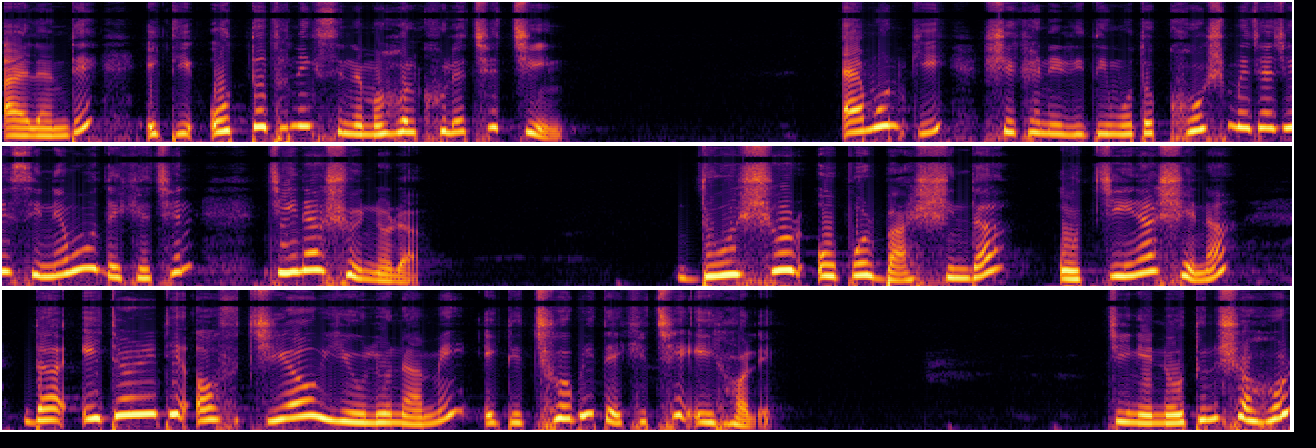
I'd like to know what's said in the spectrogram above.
আইল্যান্ডে একটি অত্যাধুনিক সিনেমা হল খুলেছে চীন। এমনকি সেখানে রীতিমতো খোশ মেজাজি সিনেমাও দেখেছেন চীনা সৈন্যরা। দুইশোর ওপর বাসিন্দা ও চীনা সেনা the eternity of Jiao Yulu নামে একটি ছবি দেখেছে এই হলে। চীনের নতুন শহর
